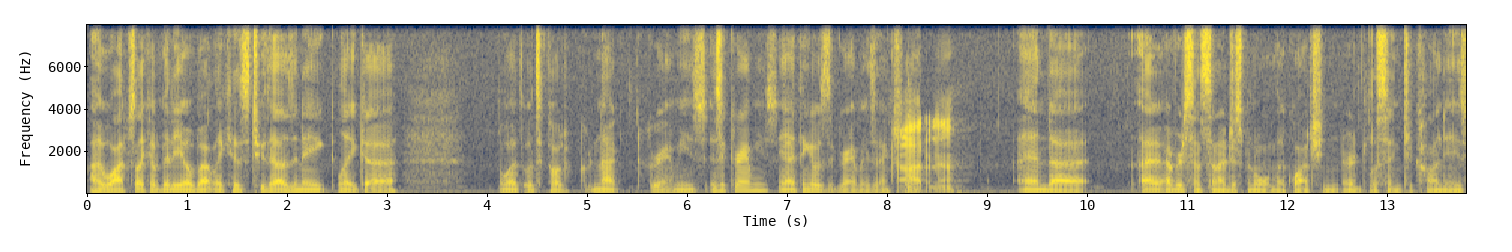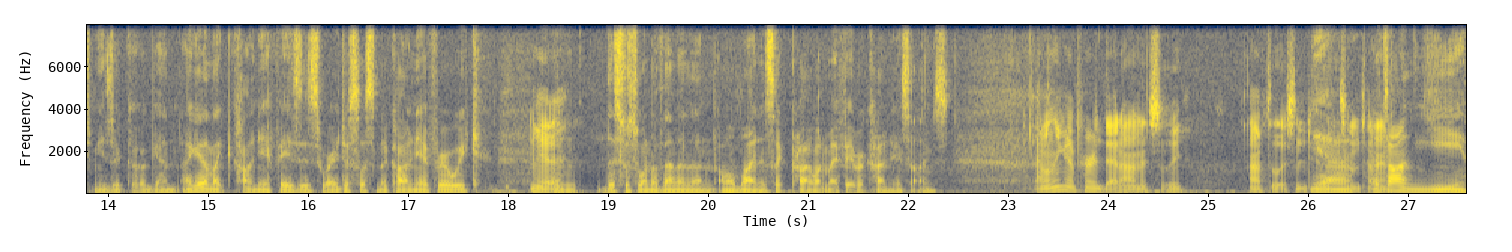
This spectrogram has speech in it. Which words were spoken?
I watched like a video about like his 2008 like uh, what what's it called? Not Grammys. Is it Grammys? Yeah, I think it was the Grammys actually. I don't know. and uh, I, ever since then, I've just been like watching or listening to Kanye's music again. I get in like Kanye phases where I just listen to Kanye for a week, Yeah, and this was one of them. And then All Mine is like probably one of my favorite Kanye songs. I don't think I've heard that honestly. I have to listen to it Yeah, sometime. it's on Yee.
